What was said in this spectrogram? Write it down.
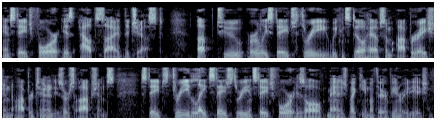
And stage four is outside the chest. Up to early stage three, we can still have some operation opportunities or options. Stage three, late stage three, and stage four is all managed by chemotherapy and radiation.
